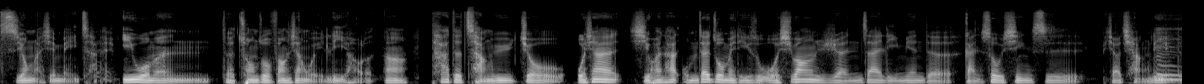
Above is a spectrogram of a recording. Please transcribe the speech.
使用哪些媒材。以我们的创作方向为例好了，那它的场域就我现在喜欢它，我们在做媒体艺术，我希望人在里面的感受性是。比较强烈的，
